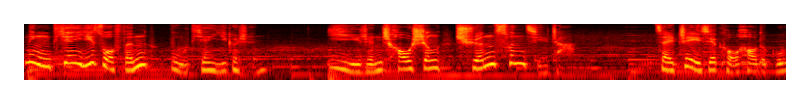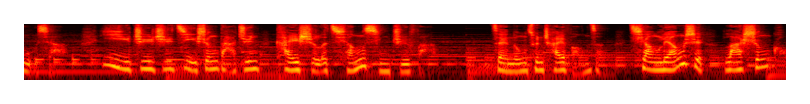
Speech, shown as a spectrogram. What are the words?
宁添一座坟，不添一个人；一人超生，全村结扎。在这些口号的鼓舞下，一支支计生大军开始了强行执法，在农村拆房子、抢粮食、拉牲口；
